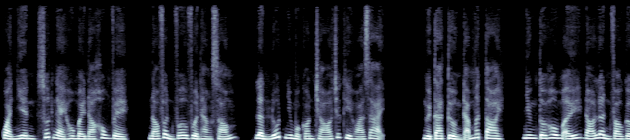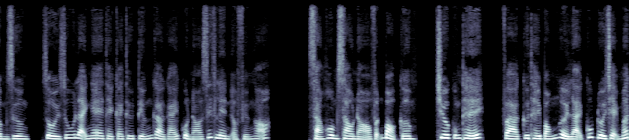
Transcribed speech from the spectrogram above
Quả nhiên, suốt ngày hôm ấy nó không về. Nó vẩn vơ vườn hàng xóm, lẩn lút như một con chó trước khi hóa dại. Người ta tưởng đã mất toi, nhưng tối hôm ấy nó lần vào gầm giường, rồi du lại nghe thấy cái thứ tiếng gà gáy của nó rít lên ở phía ngõ. Sáng hôm sau nó vẫn bỏ cơm. Trưa cũng thế, và cứ thấy bóng người lại cúp đuôi chạy mất.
